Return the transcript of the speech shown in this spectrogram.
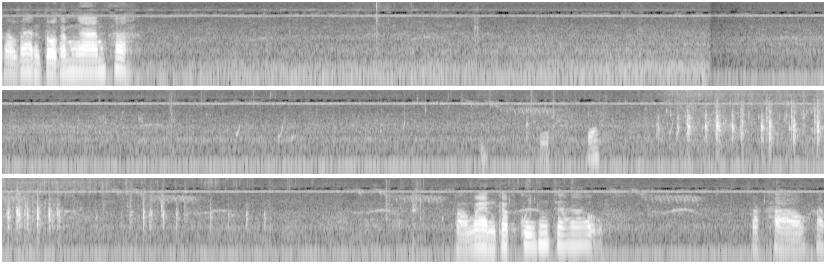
สาวแว่นตัวงามๆค่ะ ปลาแว่นกับกุ้งเจ้า ปลาขาวค่ะ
